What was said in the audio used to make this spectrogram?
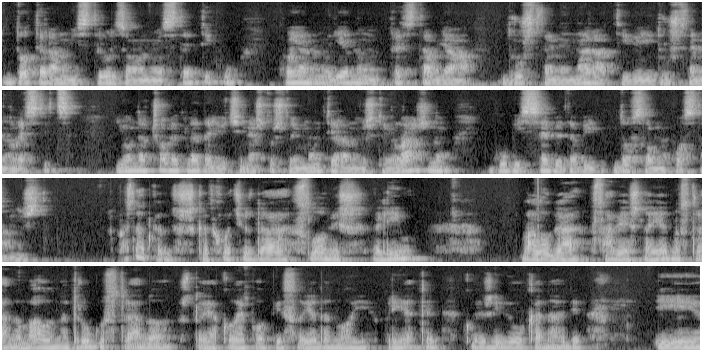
doteranu i stilizovanu estetiku koja nam odjednom predstavlja društvene narative i društvene lestvice. I onda čovek gledajući nešto što je montirano i što je lažno, gubi sebe da bi doslovno postao nešto. Pa sad, kad, kad hoćeš da slomiš lim, malo ga saviješ na jednu stranu, malo na drugu stranu, što je jako lepo opisao jedan moj prijatelj koji živi u Kanadi. I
